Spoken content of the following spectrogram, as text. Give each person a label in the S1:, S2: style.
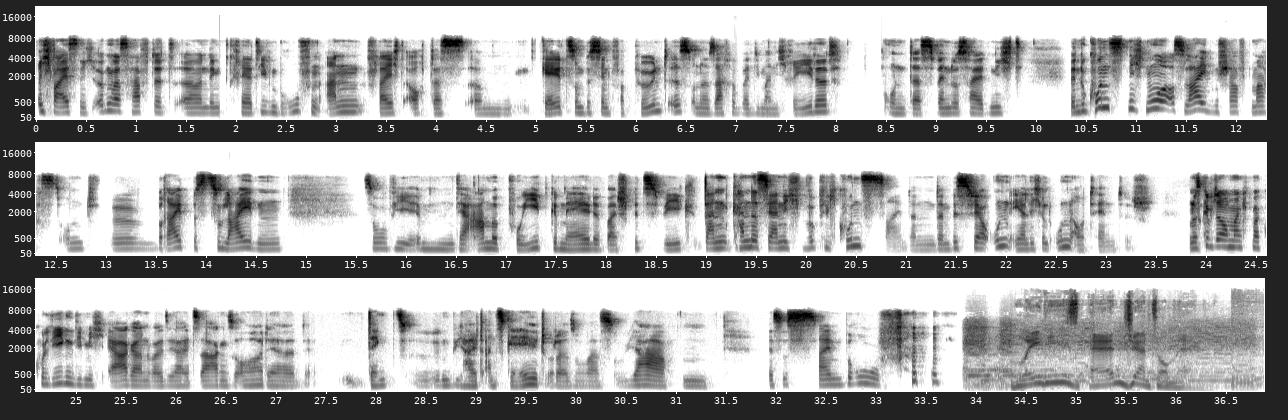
S1: ich weiß nicht, irgendwas haftet äh, den kreativen Berufen an. Vielleicht auch, dass ähm, Geld so ein bisschen verpönt ist und eine Sache, über die man nicht redet. Und dass, wenn du es halt nicht, wenn du Kunst nicht nur aus Leidenschaft machst und äh, bereit bist zu leiden, so wie im Der arme Poet-Gemälde bei Spitzweg, dann kann das ja nicht wirklich Kunst sein. Dann, dann bist du ja unehrlich und unauthentisch. Und es gibt auch manchmal Kollegen, die mich ärgern, weil sie halt sagen, so, oh, der, der denkt irgendwie halt ans Geld oder sowas. Ja, hm, es ist sein Beruf.
S2: Ladies and Gentlemen,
